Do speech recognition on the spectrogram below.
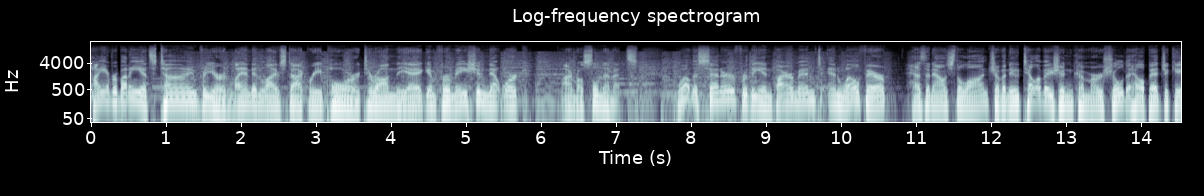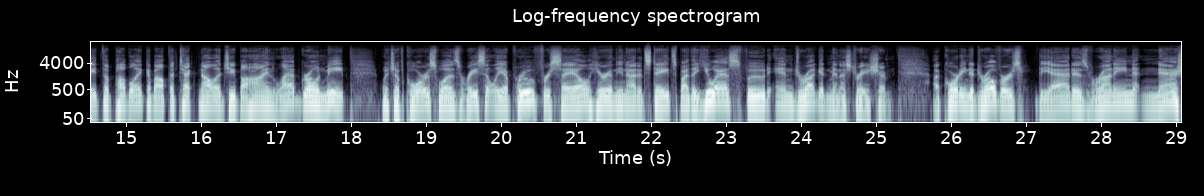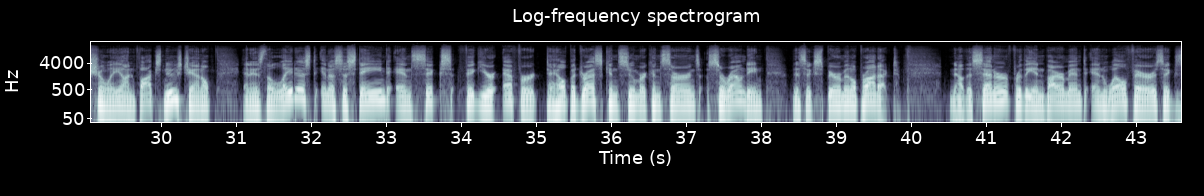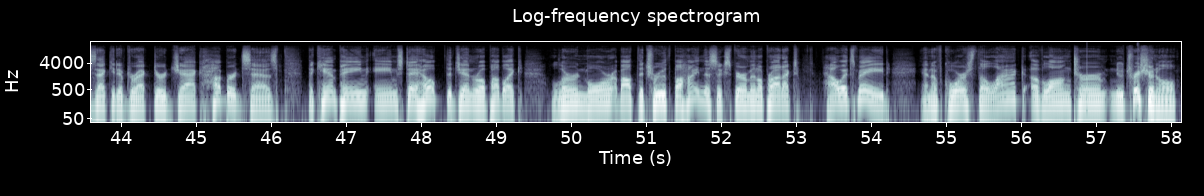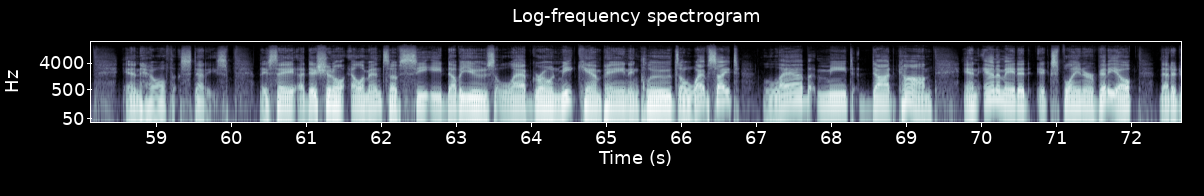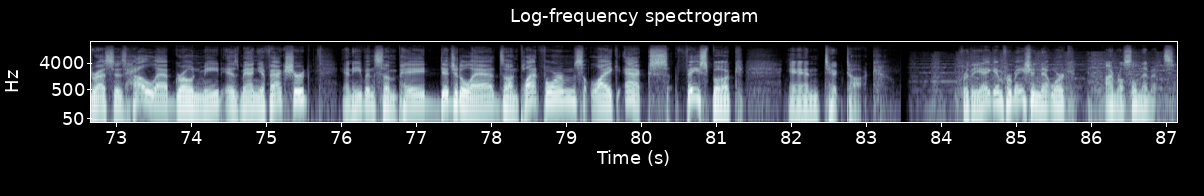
Hi, everybody. It's time for your Land and Livestock Report here on the Ag Information Network. I'm Russell Nemetz. Well, the Center for the Environment and Welfare has announced the launch of a new television commercial to help educate the public about the technology behind lab grown meat, which, of course, was recently approved for sale here in the United States by the U.S. Food and Drug Administration. According to Drovers, the ad is running nationally on Fox News Channel and is the latest in a sustained and six figure effort to help address consumer concerns surrounding this experimental product. Now, the Center for the Environment and Welfare's Executive Director Jack Hubbard says the campaign aims to help the general public learn more about the truth behind this experimental product, how it's made, and of course, the lack of long term nutritional and health studies. They say additional elements of CEW's lab grown meat campaign includes a website labmeat.com, an animated explainer video that addresses how lab grown meat is manufactured, and even some paid digital ads on platforms like X, Facebook, and TikTok. For the Ag Information Network, I'm Russell Nemetz.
